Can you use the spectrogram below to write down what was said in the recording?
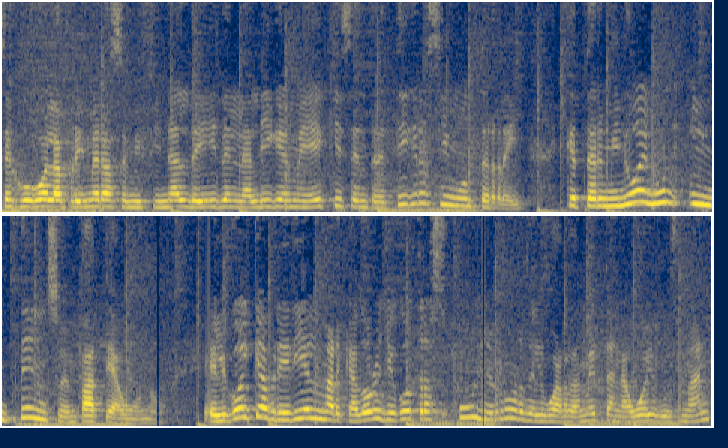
Se jugó la primera semifinal de ida en la Liga MX entre Tigres y Monterrey, que terminó en un intenso empate a uno. El gol que abriría el marcador llegó tras un error del guardameta Nahuel Guzmán,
